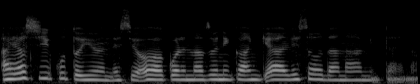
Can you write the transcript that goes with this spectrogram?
怪しいこと言うんですよあこれ謎に関係ありそうだなみたいな。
